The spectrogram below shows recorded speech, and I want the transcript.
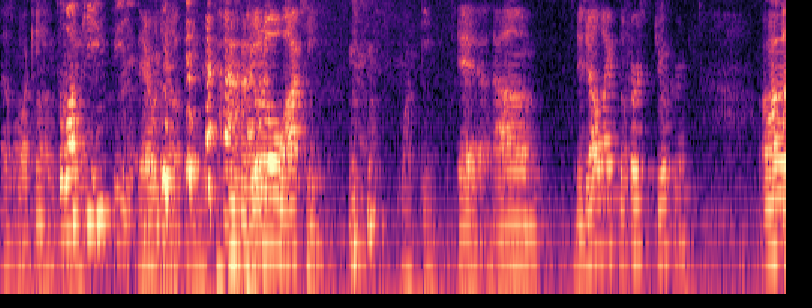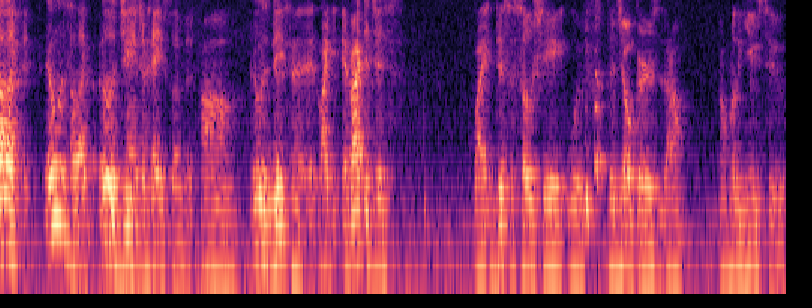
That's what Joaquin. Joaquin Phoenix. There we go. Good old Joaquin. Joaquin. Yeah. Um, did y'all like the first Joker? Uh, I liked it. It was. I like it was the decent. of pace of it. Um, it was It was good. decent. Like if I could just like disassociate with the Jokers that I'm I'm really used to,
